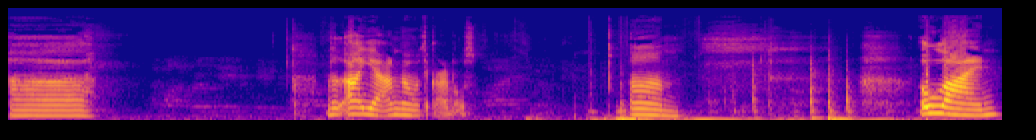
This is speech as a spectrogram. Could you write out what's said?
Uh, uh yeah, I'm going with the Cardinals. Um, O line,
